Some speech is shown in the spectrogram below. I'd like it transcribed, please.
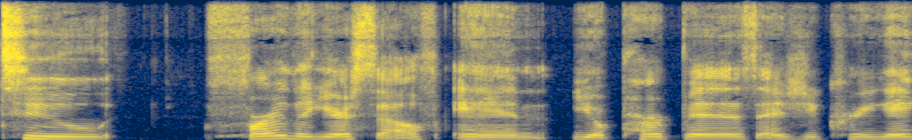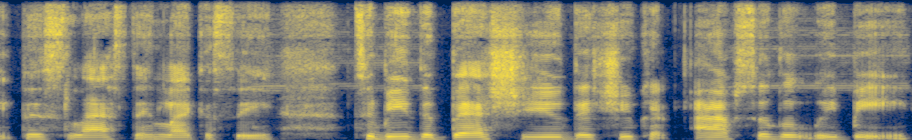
to further yourself in your purpose as you create this lasting legacy to be the best you that you can absolutely be.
